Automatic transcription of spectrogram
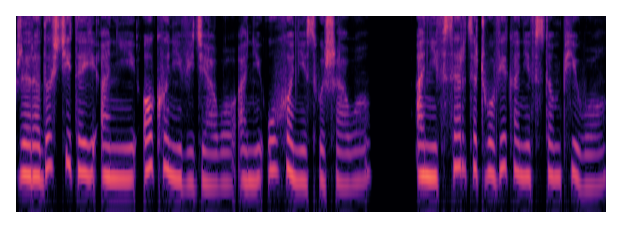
że radości tej ani oko nie widziało, ani ucho nie słyszało, ani w serce człowieka nie wstąpiło,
